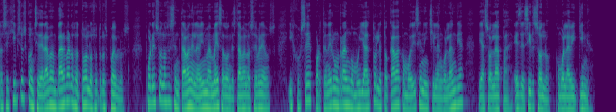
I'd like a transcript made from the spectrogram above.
Los egipcios consideraban bárbaros a todos los otros pueblos, por eso no se sentaban en la misma mesa donde estaban los hebreos, y José, por tener un rango muy alto, le tocaba, como dicen en Chilangolandia, de asolapa, es decir, solo, como la viquina.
